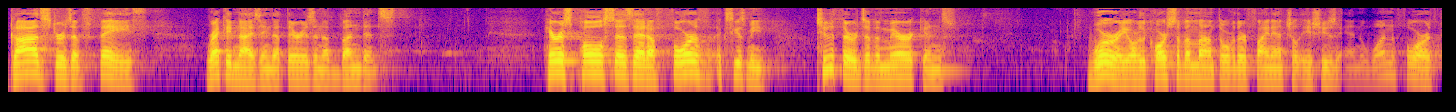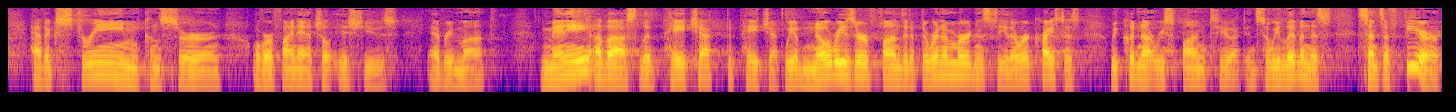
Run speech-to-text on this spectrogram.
God stirs up faith recognizing that there is an abundance. Harris Poll says that a fourth, excuse me, two thirds of Americans worry over the course of a month over their financial issues, and one fourth have extreme concern over financial issues every month. Many of us live paycheck to paycheck. We have no reserve funds that if there were an emergency, there were a crisis, we could not respond to it. And so we live in this sense of fear.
